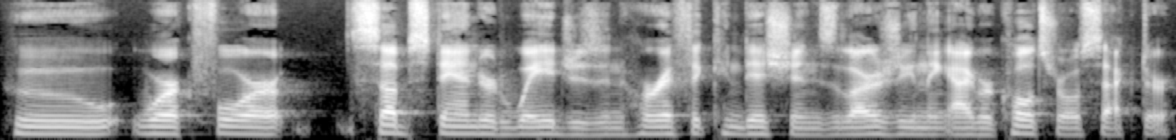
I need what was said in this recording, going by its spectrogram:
who work for substandard wages in horrific conditions, largely in the agricultural sector.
